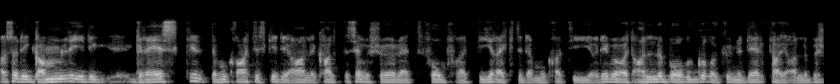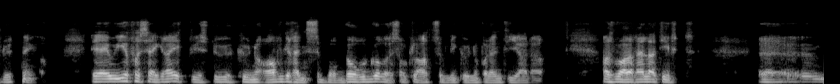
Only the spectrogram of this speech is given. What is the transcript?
Altså De gamle i det greske demokratiske idealet kalte seg jo selv et form for et direkte demokrati. og Det var at alle borgere kunne delta i alle beslutninger. Det er jo i og for seg greit hvis du kunne avgrense borgere så klart som de kunne på den tida der altså var relativt uh,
